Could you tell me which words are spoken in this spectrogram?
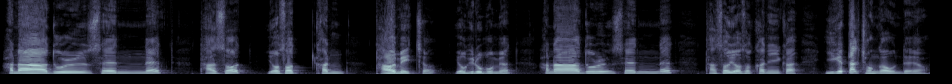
하나, 둘, 셋, 넷, 다섯, 여섯 칸 다음에 있죠. 여기로 보면 하나, 둘, 셋, 넷, 다섯, 여섯 칸이니까 이게 딱 정가운데요.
